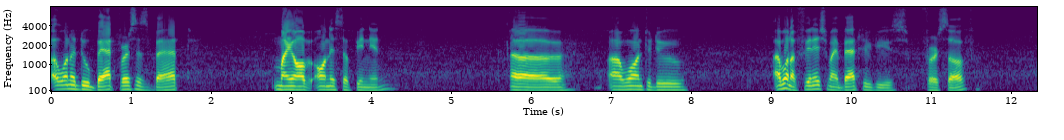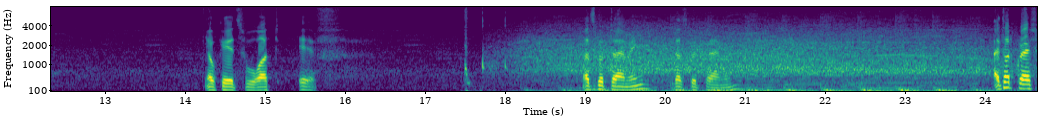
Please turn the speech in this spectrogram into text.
I want to do bat versus bat. My honest opinion. Uh, I want to do. I want to finish my bat reviews first off. Okay, it's what if. That's good timing. That's good timing. I thought Crash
